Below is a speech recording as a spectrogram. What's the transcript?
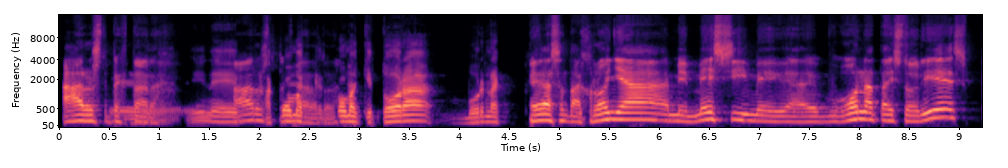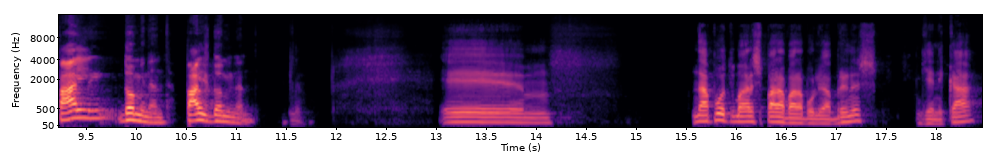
Άρρωστη παιχτάρα. Ε, είναι Άρρωστη ακόμα, παιχτάρα τώρα. ακόμα και τώρα μπορεί να... Πέρασαν τα χρόνια με μέση, με ε, γόνατα ιστορίες, πάλι dominant. Πάλι dominant. Ναι. Ε, να πω ότι μου αρέσει πάρα, πάρα πολύ ο Αμπρίνες, γενικά.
